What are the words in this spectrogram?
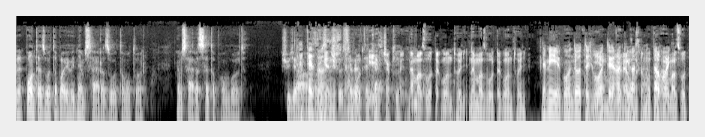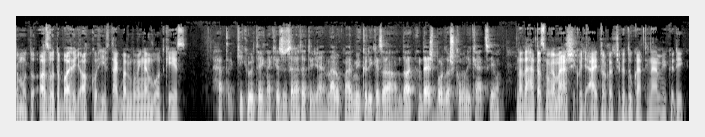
De pont ez volt a baj, hogy nem száraz volt a motor. Nem száraz setupon volt. És ugye hát ez a, az, is nem volt kész, csak ki. nem az volt a gond, hogy nem az volt a gond, hogy De miért gondolt, hogy, hogy volt olyan, aki azt mondta, motor, hogy... az volt, a motor, az volt a baj, hogy akkor hívták be, amikor még nem volt kész. Hát kiküldték neki az üzenetet, ugye náluk már működik ez a dashboardos kommunikáció. Na de hát az meg a másik, hogy állítólag az csak a Ducati-nál működik.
